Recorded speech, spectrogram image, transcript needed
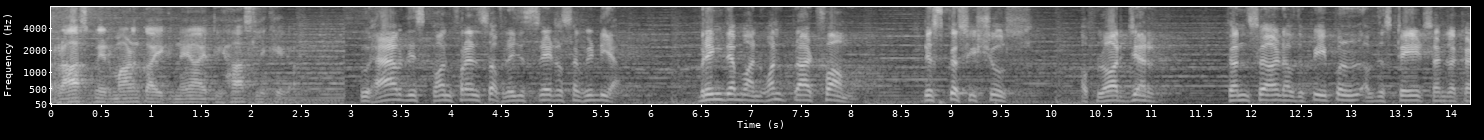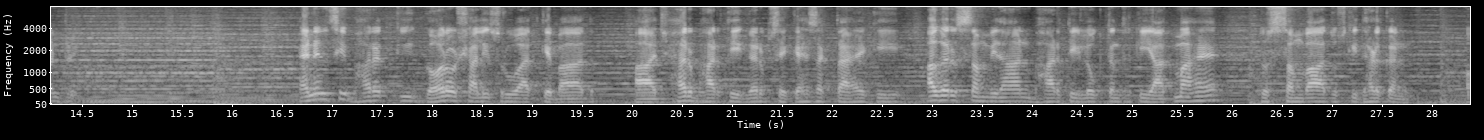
राष्ट्र निर्माण का एक नया इतिहास लिखेगा। To have this conference of legislators of India, bring them on one platform, discuss issues of larger concern of the people of the states and the country. NLC Bharat की गौरवशाली शुरुआत के बाद आज हर भारतीय गर्व से कह सकता है कि अगर संविधान भारतीय लोकतंत्र की आत्मा है तो संवाद उसकी धड़कन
